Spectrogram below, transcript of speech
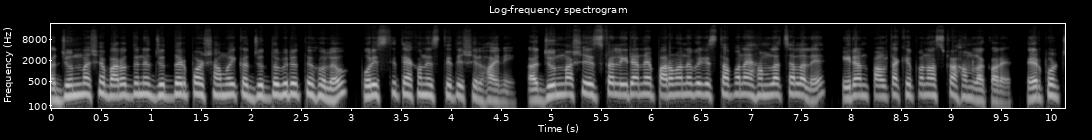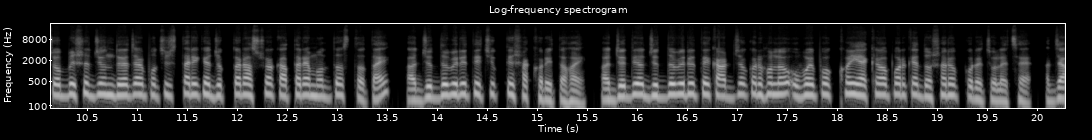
আর জুন মাসে বারো দিনের যুদ্ধের পর সাময়িক যুদ্ধবিরতি হলেও পরিস্থিতি এখন স্থিতিশীল হয়নি। আর জুন মাসে ইসরায়েল ইরানের পারমাণবিক স্থাপনায় হামলা চালালে ইরান পাল্টা ক্ষেপণাস্ত্র হামলা করে। এরপর চব্বিশে জুন দুই হাজার পঁচিশ তারিখে যুক্তরাষ্ট্র কাতারের মধ্যস্থতায় আর যুদ্ধবিরতি চুক্তি স্বাক্ষরিত হয়। আর যদিও যুদ্ধবিরতি কার্যকর হলেও উভয় পক্ষই একে অপরকে দোষারোপ করে চলেছে, যা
